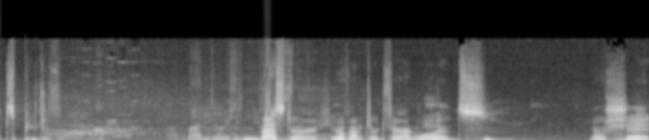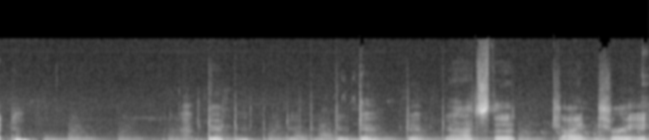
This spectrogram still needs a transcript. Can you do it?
It's beautiful. Master, you have entered Faron Woods. No shit. That's the giant tree.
